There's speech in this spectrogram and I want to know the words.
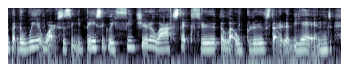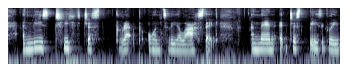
but the way it works is that you basically feed your elastic through the little grooves that are at the end, and these teeth just grip onto the elastic. And then it just basically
